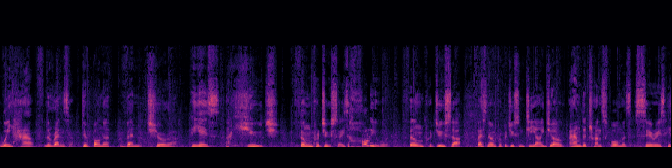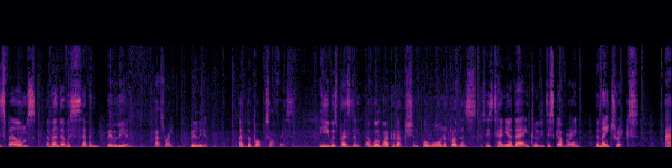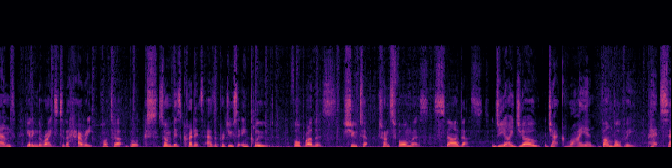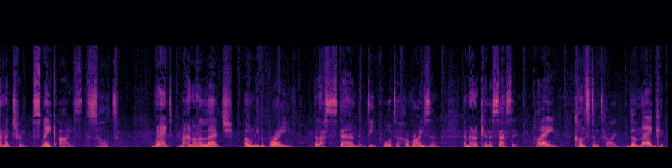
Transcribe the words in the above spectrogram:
we have Lorenzo di Bonaventura. He is a huge film producer. He's a Hollywood film producer, best known for producing G.I. Joe and the Transformers series. His films have earned over 7 billion, that's right, billion, at the box office. He was president of worldwide production for Warner Brothers. His tenure there included discovering The Matrix and getting the rights to the Harry Potter books. Some of his credits as a producer include Four Brothers, Shooter, Transformers, Stardust, G.I. Joe, Jack Ryan, Bumblebee, Pet Sematary, Snake Eyes, Salt, Red, Man on a Ledge, Only the Brave, The Last Stand, Deepwater Horizon, American Assassin, Plane, Constantine, The Meg,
